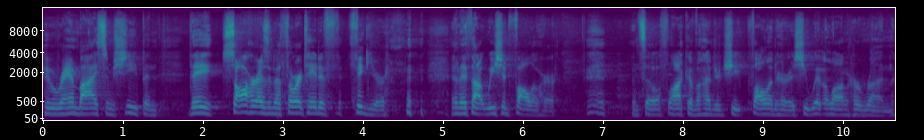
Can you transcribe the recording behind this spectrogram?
who ran by some sheep, and they saw her as an authoritative figure, and they thought we should follow her. And so a flock of 100 sheep followed her as she went along her run.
